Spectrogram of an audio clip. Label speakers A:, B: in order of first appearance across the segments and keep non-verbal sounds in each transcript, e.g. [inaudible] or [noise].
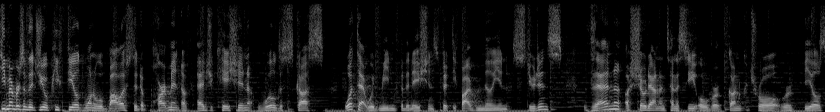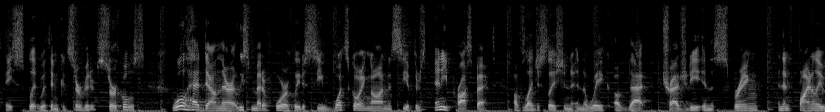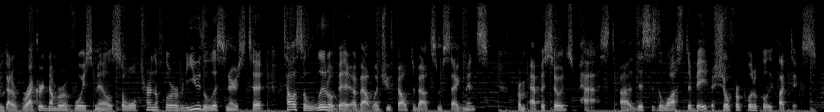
A: Key members of the GOP field want to abolish the Department of Education. We'll discuss what that would mean for the nation's 55 million students. Then, a showdown in Tennessee over gun control reveals a split within conservative circles. We'll head down there, at least metaphorically, to see what's going on and see if there's any prospect of legislation in the wake of that tragedy in the spring. And then finally, we've got a record number of voicemails. So we'll turn the floor over to you, the listeners, to tell us a little bit about what you felt about some segments from episodes past. Uh, this is The Lost Debate, a show for political eclectics.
